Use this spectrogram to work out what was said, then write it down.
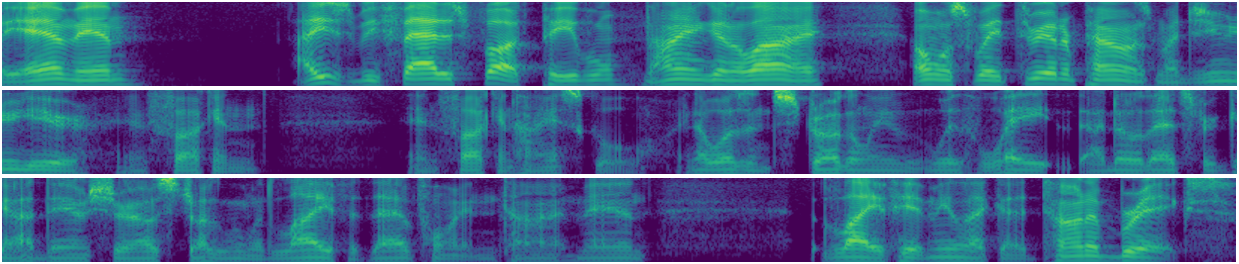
yeah, man, I used to be fat as fuck, people. I ain't gonna lie. I Almost weighed 300 pounds my junior year in fucking in fucking high school, and I wasn't struggling with weight. I know that's for goddamn sure. I was struggling with life at that point in time, man. Life hit me like a ton of bricks,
